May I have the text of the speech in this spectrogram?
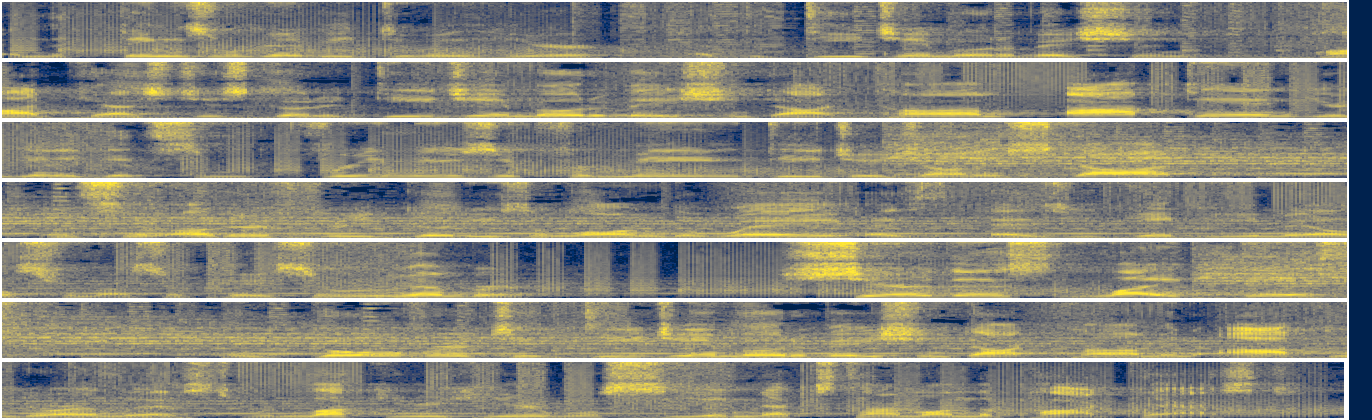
and the things we're going to be doing here at the DJ Motivation podcast, just go to djmotivation.com. Opt in. You're going to get some free music from me, DJ Johnny Scott, and some other free goodies along the way as, as you get emails from us. Okay, so remember, share this, like this, and go over to djmotivation.com and opt into our list. We're lucky you're here. We'll see you next time on the podcast.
